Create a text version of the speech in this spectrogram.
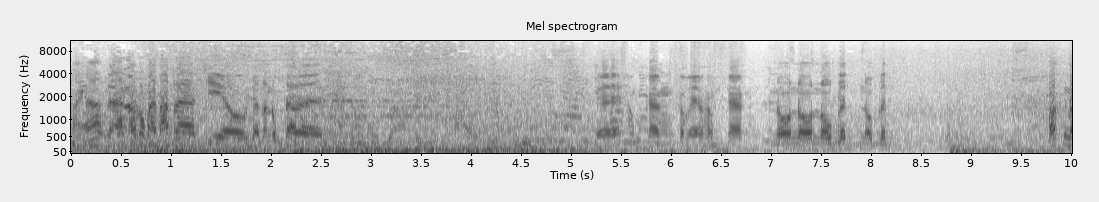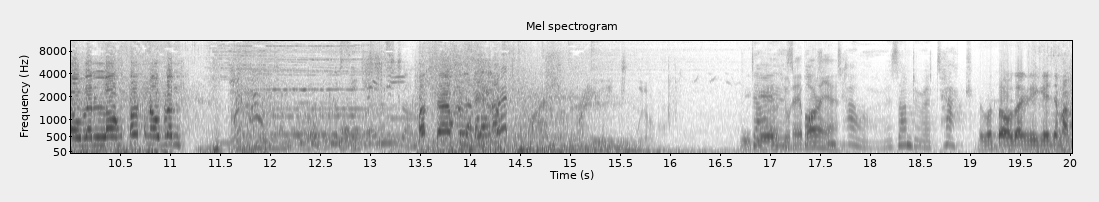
Thằng đó Ra nó có bài bắt ra, chiều cho nó nút ra đây. Ok, không cần, có vẻ không cần. No, no, no blink, no blink. Bắt no blink luôn, bắt no blink. Bắt ra, no blink lắm. Đi Dyer's Chỗ này boss đó nha. tower is under attack. đừng có tồ tan đi kia cho mặt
